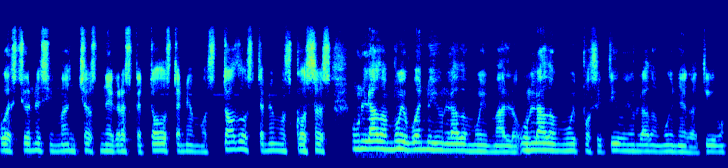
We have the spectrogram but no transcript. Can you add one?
cuestiones y manchas negras que todos tenemos. Todos tenemos cosas, un lado muy bueno y un lado muy malo, un lado muy positivo y un lado muy negativo,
